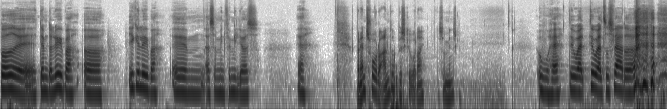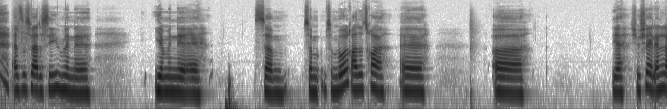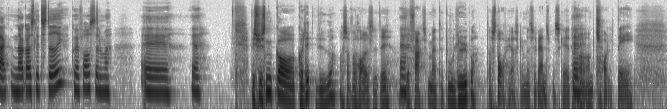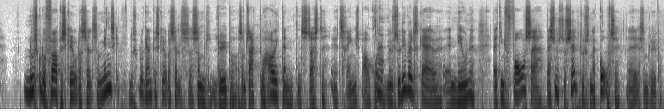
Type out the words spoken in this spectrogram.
både øh, dem, der løber og ikke løber, øh, og så min familie også. Ja. Hvordan tror du, andre beskriver dig som menneske? Uha, det er jo, alt, det er jo altid svært at, altid svært at sige, men øh, jamen, øh, som, som, som målrettet, tror jeg. Øh, og ja, social anlagt, nok også lidt stedig, kunne jeg forestille mig. Øh, ja. Hvis vi sådan går, går lidt videre, og så forholder til det, ja. Det faktum, at du er løber, der står her og skal med til verdensmesterskabet ja. Om 12 dage. Nu skulle du før beskrive dig selv som menneske. Nu skulle du gerne beskrive dig selv som løber. Og som sagt, du har jo ikke den, den største uh, træningsbaggrund. Nej. Men hvis du alligevel skal uh, nævne, hvad din force er, hvad synes du selv, du sådan er god til uh, som løber?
